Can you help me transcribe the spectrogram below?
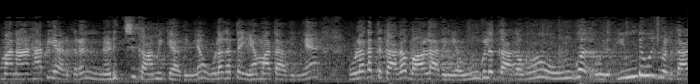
நான் ஹாப்பியா இருக்கிறேன்னு நடிச்சு காமிக்காதீங்க. உலகத்தை ஏமாத்தாதீங்க. உலகத்துக்காக வாழாதீங்க. உங்களுக்காகவும் உங்க இண்டிவிஜுவலுக்காக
